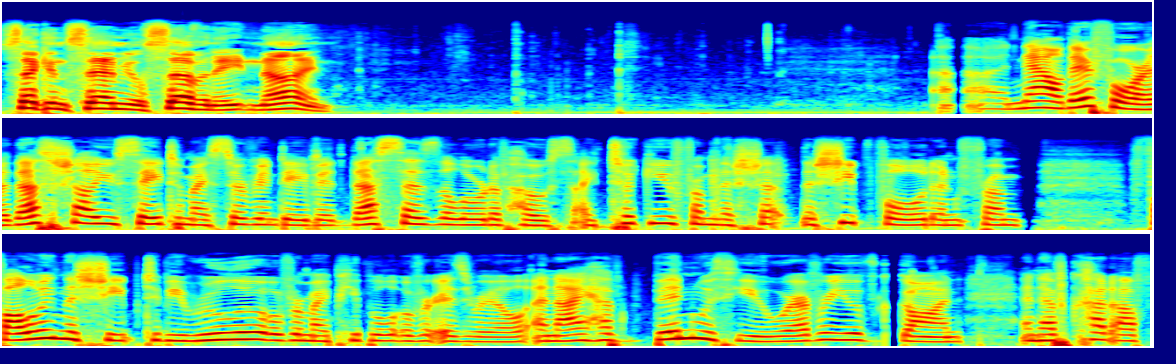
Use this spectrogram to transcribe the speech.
2 Samuel 7, 8, and 9. Uh, now, therefore, thus shall you say to my servant David, Thus says the Lord of hosts, I took you from the, the sheepfold and from following the sheep to be ruler over my people over Israel, and I have been with you wherever you have gone, and have cut off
